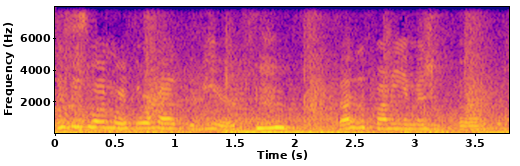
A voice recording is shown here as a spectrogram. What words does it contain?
This is one where Thor has the beard. That's a funny image of Thor.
